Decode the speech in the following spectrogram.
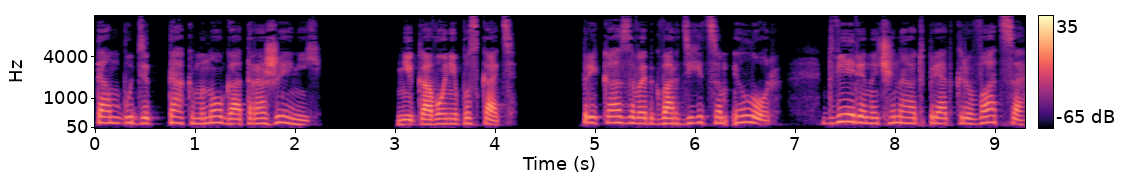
Там будет так много отражений. Никого не пускать, приказывает гвардейцам Илор. Двери начинают приоткрываться,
